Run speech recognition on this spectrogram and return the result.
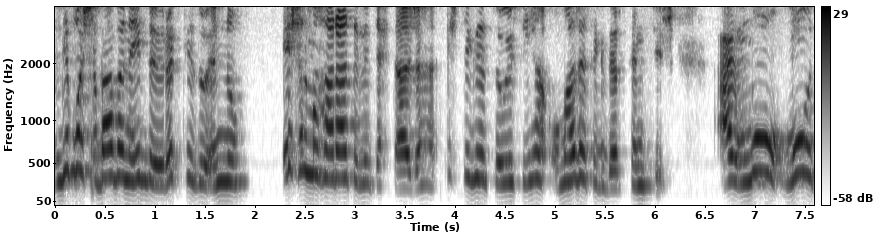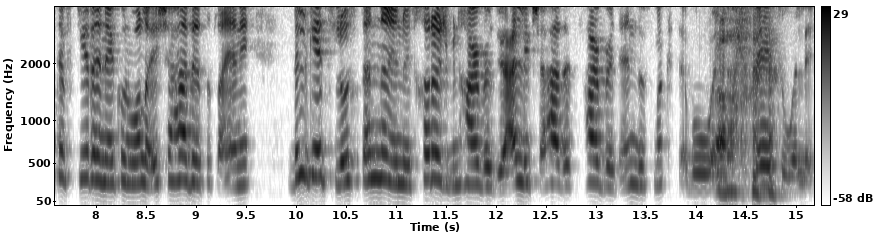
نبغى شبابنا يبدأوا يركزوا إنه إيش المهارات اللي تحتاجها إيش تقدر تسوي فيها وماذا تقدر تنتج. مو مو تفكير إنه يكون والله إيش شهادة تطلع. يعني بيل جيتس لو استنى إنه يتخرج من هارفرد ويعلق شهادة هارفرد عنده في مكتبه ولا في بيته ولا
